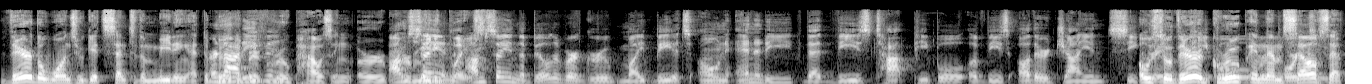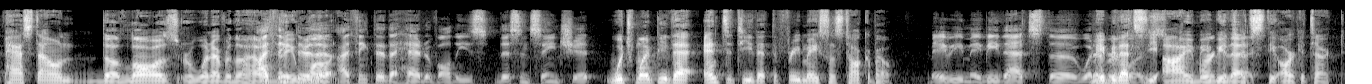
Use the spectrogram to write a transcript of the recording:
they're the ones who get sent to the meeting at the Or Bilderberg even- group housing or, I'm or saying, meeting place. I'm saying the Bilderberg Group might be its own entity that these top people of these other giant secret. oh, so they're a group in themselves to. that pass down the laws or whatever the hell I they think they're want. the. I think they're the head of all these this insane shit. which might be that entity that the Freemasons talk about. Maybe, maybe that's the whatever. maybe that's was, the eye. Maybe architect. that's the architect,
